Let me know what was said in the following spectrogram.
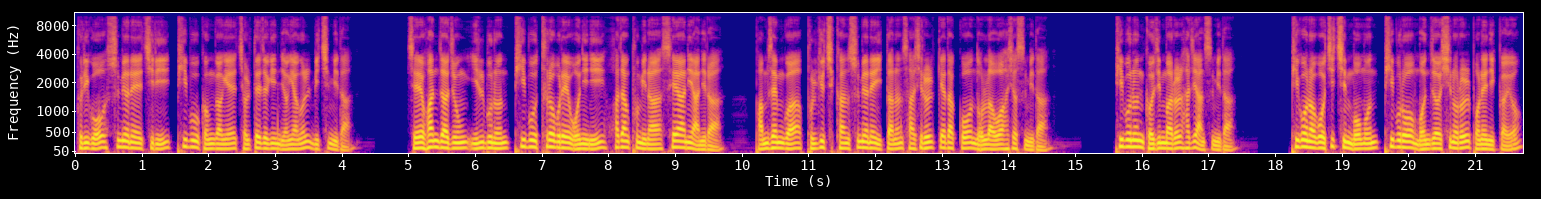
그리고 수면의 질이 피부 건강에 절대적인 영향을 미칩니다. 제 환자 중 일부는 피부 트러블의 원인이 화장품이나 세안이 아니라 밤샘과 불규칙한 수면에 있다는 사실을 깨닫고 놀라워하셨습니다. 피부는 거짓말을 하지 않습니다. 피곤하고 지친 몸은 피부로 먼저 신호를 보내니까요.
